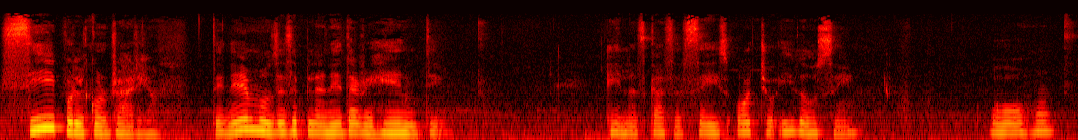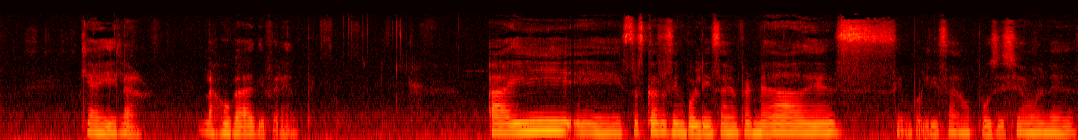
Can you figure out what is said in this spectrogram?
Si por el contrario tenemos ese planeta regente en las casas 6, 8 y 12, ojo que ahí la, la jugada es diferente. Ahí eh, estas casas simbolizan enfermedades, simbolizan oposiciones,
